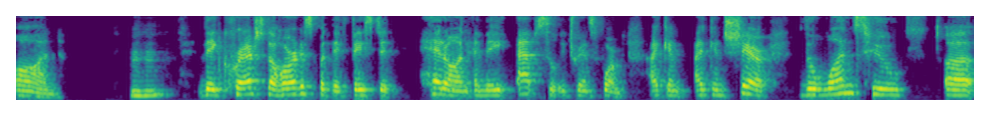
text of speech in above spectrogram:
on hmm they crashed the hardest but they faced it head on and they absolutely transformed. I can i can share the ones who uh,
